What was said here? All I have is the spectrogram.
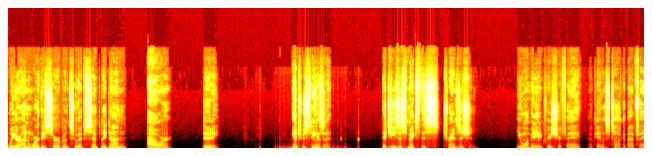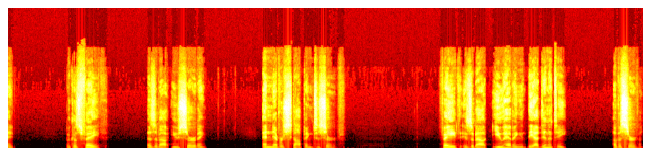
We are unworthy servants who have simply done our duty. Interesting, isn't it? That Jesus makes this transition. You want me to increase your faith? Okay, let's talk about faith. Because faith is about you serving and never stopping to serve. Faith is about you having the identity of a servant.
